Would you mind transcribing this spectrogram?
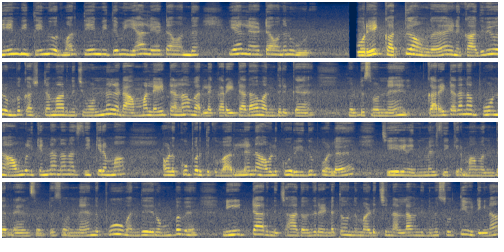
தேம்பி தேம்பி ஒரு மாதிரி தேம்பி தேம்பி ஏன் லேட்டாக வந்தேன் ஏன் லேட்டாக வந்தேன்னு ஒரே கத்து அவங்க. எனக்கு அதுவே ரொம்ப கஷ்டமாக இருந்துச்சு. ஒன்றும் இல்லைடா அம்மா லேட்டாலாம் வரல. கரெக்டாக தான் வந்திருக்கேன் சொல்லிட்டு சொன்னேன். கரெக்டாக தான் நான் போனேன். அவங்களுக்கு என்னன்னா நான் சீக்கிரமாக அவளை கூப்பிட்றதுக்கு வரலன்னு அவளுக்கு ஒரு இது போல் சரி நான் இனிமேல் சீக்கிரமாக வந்துடுறேன்னு சொல்லிட்டு சொன்னேன். அந்த பூ வந்து ரொம்ப நீட்டாக இருந்துச்சா. அதை வந்து ரெண்டத்தை வந்து மடித்து நல்லா வந்து இதுமாதிரி சுற்றி விட்டிங்கன்னா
